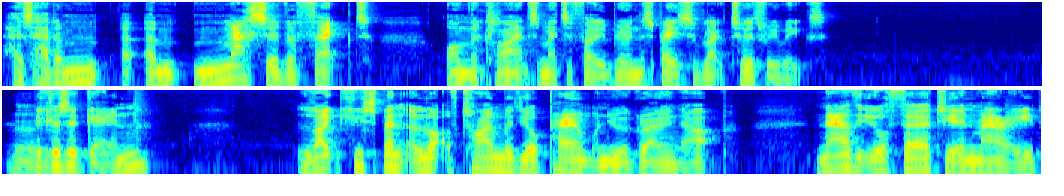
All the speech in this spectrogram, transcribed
has had a, a, a massive effect on the client's emetophobia in the space of like two or three weeks. Mm. Because again, like you spent a lot of time with your parent when you were growing up, now that you're 30 and married,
